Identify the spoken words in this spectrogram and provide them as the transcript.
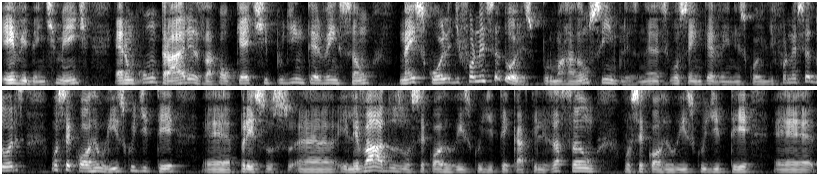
evidentemente, eram contrárias a qualquer tipo de intervenção na escolha de fornecedores, por uma razão simples. Né? Se você intervém na escolha de fornecedores, você corre o risco de ter é, preços é, elevados, você corre o risco de ter cartelização, você corre o risco de ter é,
